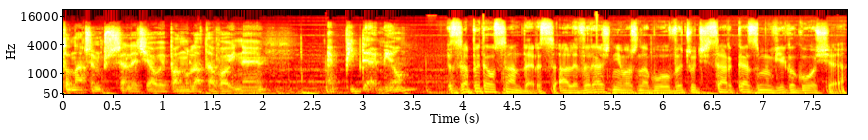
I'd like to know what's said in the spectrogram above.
To na czym przeleciały panu lata wojny? Epidemią? Zapytał Sanders, ale wyraźnie można było wyczuć sarkazm w jego głosie.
